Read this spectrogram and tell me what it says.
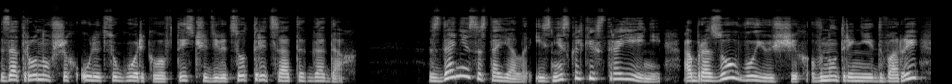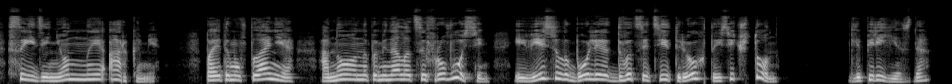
затронувших улицу Горького в 1930-х годах. Здание состояло из нескольких строений, образовывающих внутренние дворы, соединенные арками. Поэтому в плане оно напоминало цифру 8 и весило более 23 тысяч тонн. Для переезда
